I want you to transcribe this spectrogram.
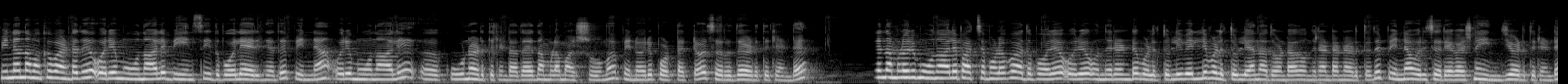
പിന്നെ നമുക്ക് വേണ്ടത് ഒരു മൂന്നാൽ ബീൻസ് ഇതുപോലെ അരിഞ്ഞത് പിന്നെ ഒരു മൂന്നാൽ കൂൺ എടുത്തിട്ടുണ്ട്. അതായത് നമ്മളെ മഷ്റൂം പിന്നെ ഒരു പൊട്ടറ്റോ ചെറുത് എടുത്തിട്ടുണ്ട്. പിന്നെ നമ്മളൊരു മൂന്നാൽ പച്ചമുളകും അതുപോലെ ഒരു ഒന്ന് രണ്ട് വെളുത്തുള്ളി വലിയ വെളുത്തുള്ളിയാണ് അതുകൊണ്ടാണ് ഒന്ന് രണ്ടെണ്ണം എടുത്തത്. പിന്നെ ഒരു ചെറിയ കഷ്ണം ഇഞ്ചിയും എടുത്തിട്ടുണ്ട്.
